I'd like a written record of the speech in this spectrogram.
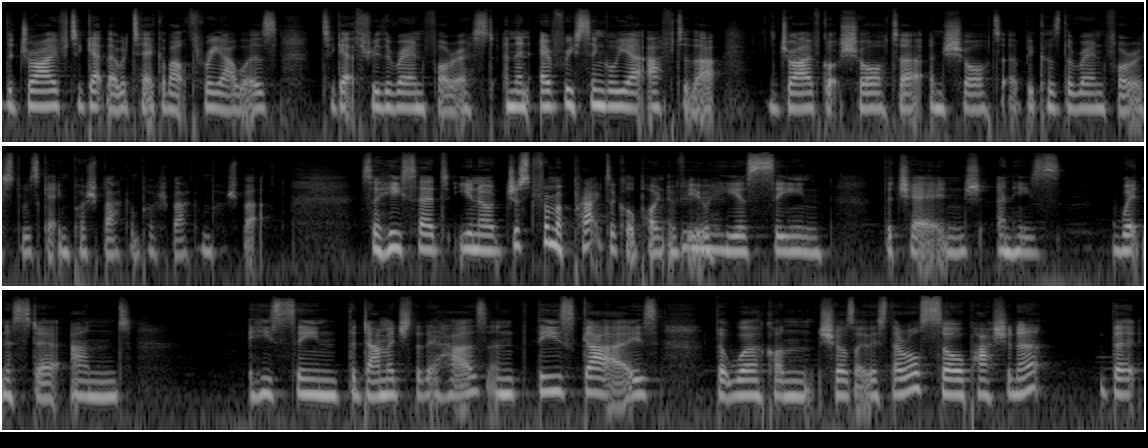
the drive to get there would take about three hours to get through the rainforest. And then every single year after that, the drive got shorter and shorter because the rainforest was getting pushed back and pushed back and pushed back. So he said, you know, just from a practical point of view, he has seen the change and he's witnessed it and he's seen the damage that it has. And these guys that work on shows like this, they're all so passionate that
